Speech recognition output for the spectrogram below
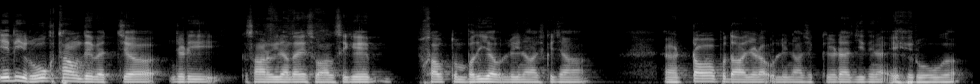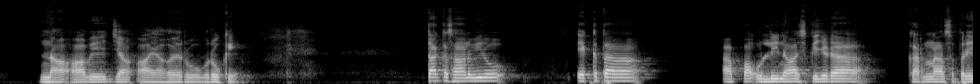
ਇਹਦੀ ਰੋਕਥਾਮ ਦੇ ਵਿੱਚ ਜਿਹੜੀ ਕਿਸਾਨ ਵੀਰਾਂ ਦਾ ਇਹ ਸਵਾਲ ਸੀਗੇ ਸਭ ਤੋਂ ਵਧੀਆ ਉੱਲੀਨਾਸ਼ਕ ਜਾਂ ਅ, ਟੌਪ ਦਾ ਜਿਹੜਾ ਉੱਲੀਨਾਸ਼ਕ ਕਿਹੜਾ ਜਿਹਦੇ ਨਾਲ ਇਹ ਰੋਗ ਨਾ ਆਵੇ ਜਾਂ ਆਇਆ ਹੋਇਆ ਰੋਗ ਰੁਕੇ। ਤਾਂ ਕਿਸਾਨ ਵੀਰੋ ਇੱਕ ਤਾਂ ਆਪਾਂ ਉੱਲੀਨਾਸ਼ਕ ਜਿਹੜਾ ਕਰਨਾ ਸਪਰੇ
